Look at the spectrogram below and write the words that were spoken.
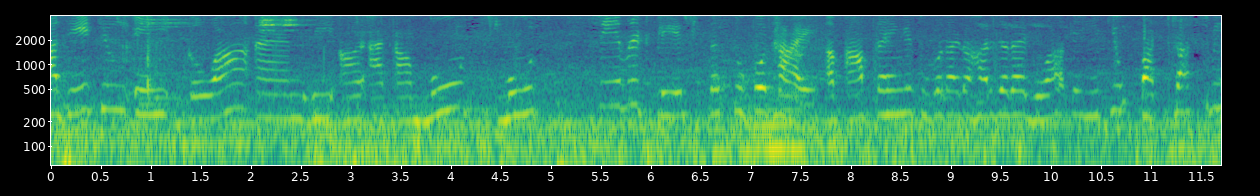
Our day two in Goa, and we are at our most, most favourite place the Sukhothai अब आप कहेंगे सुको थाई तो हर जगह है गोवा के ये क्यों but trust me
